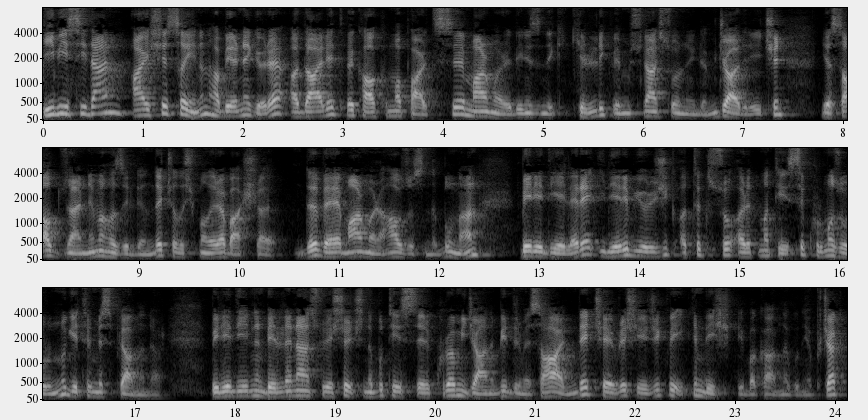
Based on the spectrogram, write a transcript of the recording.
BBC'den Ayşe Sayın'ın haberine göre Adalet ve Kalkınma Partisi Marmara Denizi'ndeki kirlilik ve müsilaj sorunuyla mücadele için yasal düzenleme hazırlığında çalışmalara başladı ve Marmara Havzası'nda bulunan belediyelere ileri biyolojik atık su arıtma tesisi kurma zorunluluğu getirmesi planlanıyor. Belediyenin belirlenen süreçler içinde bu tesisleri kuramayacağını bildirmesi halinde Çevre Şehircilik ve İklim Değişikliği Bakanlığı bunu yapacak.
